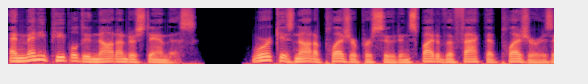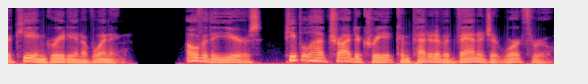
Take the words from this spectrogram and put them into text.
And many people do not understand this. Work is not a pleasure pursuit in spite of the fact that pleasure is a key ingredient of winning. Over the years, people have tried to create competitive advantage at work through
